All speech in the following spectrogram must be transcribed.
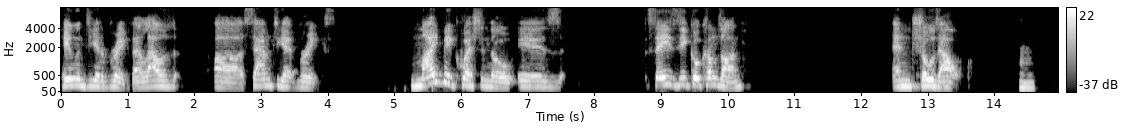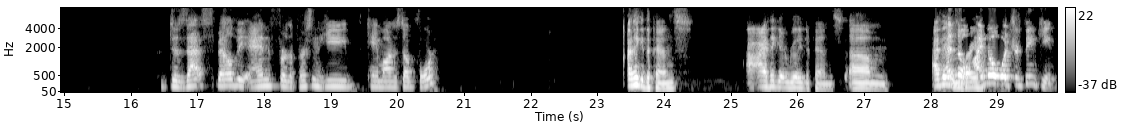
Kalen to get a break. That allows uh, Sam to get breaks. My big question though is say Zico comes on and shows out. Mm-hmm. Does that spell the end for the person he came on to sub for? I think it depends. I think it really depends. Um, I think I know. Very... I know what you're thinking.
